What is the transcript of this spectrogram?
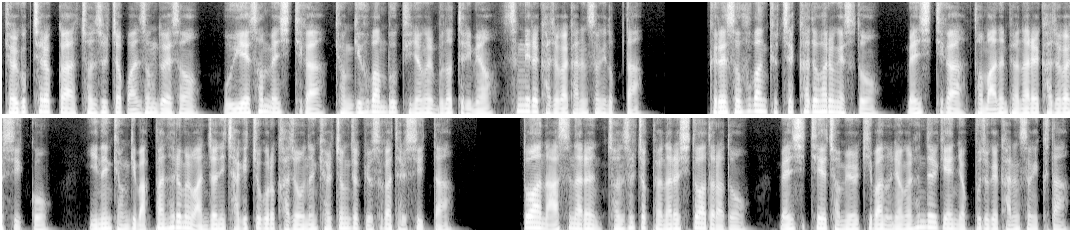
결국 체력과 전술적 완성도에서 우위에 선 맨시티가 경기 후반부 균형을 무너뜨리며 승리를 가져갈 가능성이 높다. 그래서 후반 교체 카드 활용에서도 맨시티가 더 많은 변화를 가져갈 수 있고 이는 경기 막판 흐름을 완전히 자기 쪽으로 가져오는 결정적 요소가 될 수 있다. 또한 아스날은 전술적 변화를 시도하더라도 맨시티의 점유율 기반 운영을 흔들기엔 역부족일 가능성이 크다.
